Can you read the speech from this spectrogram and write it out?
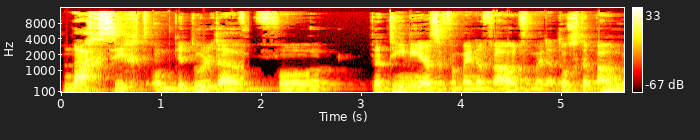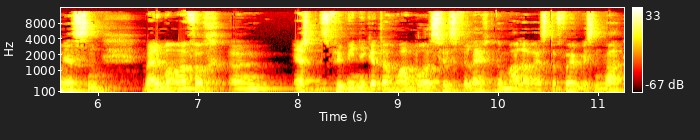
Nachsicht und Geduld auch von der Dini, also von meiner Frau und von meiner Tochter bauen müssen, weil man einfach ähm, erstens viel weniger daheim war, als es vielleicht normalerweise der Fall gewesen war.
